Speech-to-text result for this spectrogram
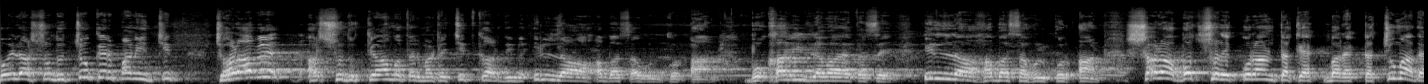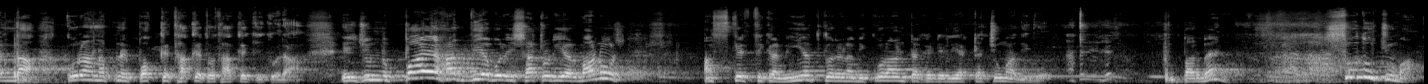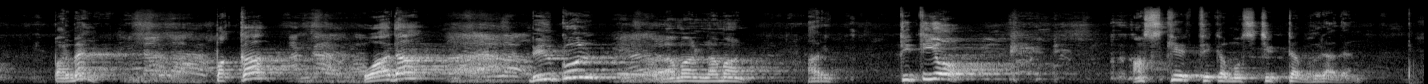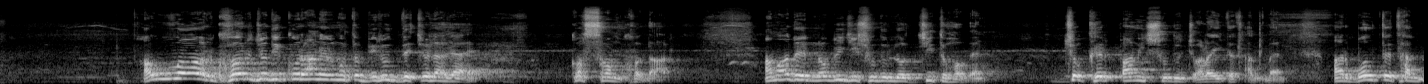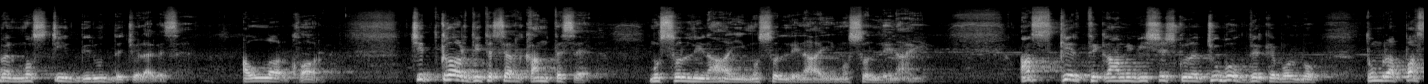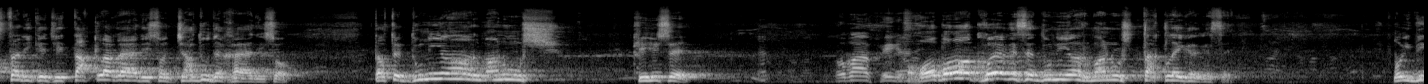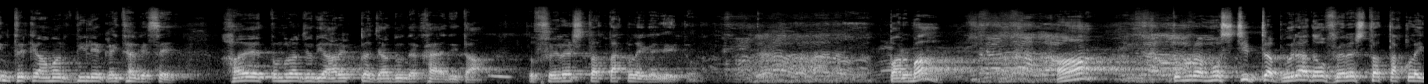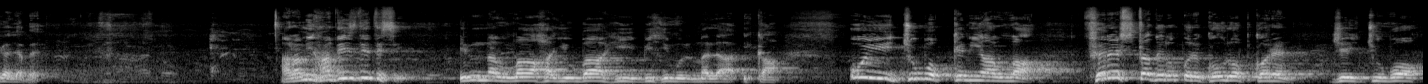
বইলা শুধু চোখের পানি চিৎ ঝড়াবে আর শুধু কেয়ামতের মাঠে চিৎকার দিবে, ইল্লা হাবাসাহুল কোরআন। বোখারির রেওয়ায়ত আছে, ইল্লা হাবাসাহুল কোরআন। সারা বৎসরে কোরআনটাকে একবার একটা চুমা দেন, না, কোরআন আপনার পক্ষে থাকে তো থাকে কি করে? এই জন্য পায়ে হাত দিয়ে বলি সাটরিয়ার মানুষ, আজকের থেকে নিয়ত করেন, আমি কোরআনটাকে ডেলি একটা চুমা দিব। পারবেন? শুধু চুমা। পারবেন? পাক্কা? ওয়াদা? বিলকুল? নামান নামান। আর তৃতীয়, আজকের থেকে মসজিদটা ভরা দেন। আল্লাহর ঘর যদি কোরআনের মতো বিরুদ্ধে চলে যায়, কসম খোদার। আমাদের নবীজি শুধু লজ্জিত হবেন, চোখের পানি শুধু চড়াইতে থাকবেন, আর বলতে থাকবেন মসজিদ বিরুদ্ধে চলে গেছে। আল্লাহর ঘর। চিৎকার দিতেছে আর কাঁদতেছে। মুসল্লি নাই মুসল্লি নাই মুসল্লি নাই। আজকের থেকে আমি বিশেষ করে যুবকদেরকে বলব তোমরা পাঁচ তারিখে যে তাক লাগায়া দিছ জাদু দেখায়া দিছ তাতে দুনিয়ার মানুষ কি হিসে অবাক হয়ে গেছে। অবাক হয়ে গেছে দুনিয়ার মানুষ তাক লেগে গেছে। ওই দিন থেকে আমার দিলে গাইথা গেছে। হায়, তোমরা যদি আরেকটা জাদু দেখায় দিতা, তো ফেরেস্তা তাক লেগে যেত। পারবা? হ্যাঁ তোমরা মসজিদটা ভরা দাও ফেরেস্তা তাক লেগে যাবে। আর আমি হাদিস দিতেছি ওই যুবককে নিয়ে আল্লাহ ফেরেশতাদের উপরে গৌরব করেন, যেই যুবক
